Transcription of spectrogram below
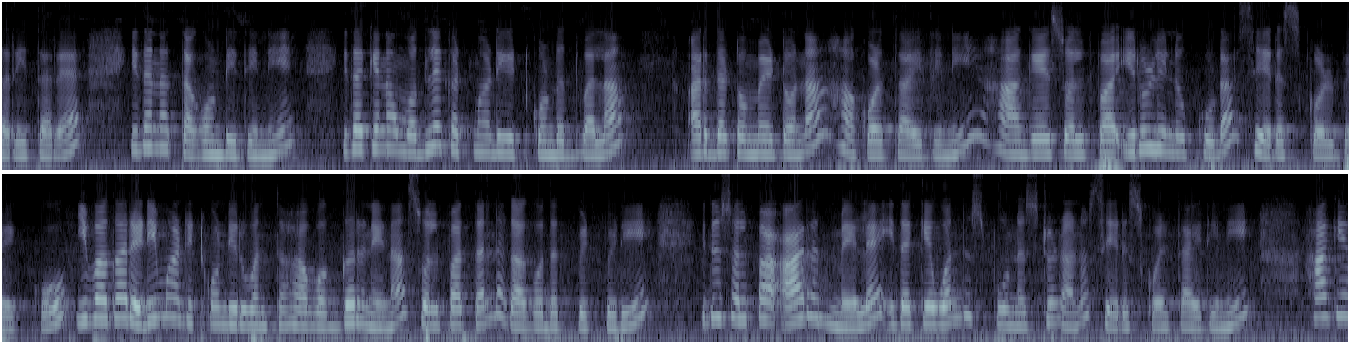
ಕರೀತಾರೆ. ಇದನ್ನು ತಗೊಂಡಿದ್ದೀನಿ. ಇದಕ್ಕೆ ನಾವು ಮೊದಲೇ ಕಟ್ ಮಾಡಿ ಇಟ್ಕೊಂಡಿದ್ವಲ್ಲ ಅರ್ಧ ಟೊಮೆಟೊನ ಹಾಕೊಳ್ತಾ ಇದ್ದೀನಿ. ಹಾಗೆ ಸ್ವಲ್ಪ ಈರುಳ್ಳಿನೂ ಕೂಡ ಸೇರಿಸ್ಕೊಳ್ಬೇಕು. ಇವಾಗ ರೆಡಿ ಮಾಡಿಟ್ಕೊಂಡಿರುವಂತಹ ಒಗ್ಗರಣೆನ ಸ್ವಲ್ಪ ತಣ್ಣಗಾಗೋದಕ್ಕೆ ಬಿಟ್ಬಿಡಿ. ಇದು ಸ್ವಲ್ಪ ಆರದ ಮೇಲೆ ಇದಕ್ಕೆ ಒಂದು ಸ್ಪೂನಷ್ಟು ನಾನು ಸೇರಿಸ್ಕೊಳ್ತಾ ಇದ್ದೀನಿ. ಹಾಗೆ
